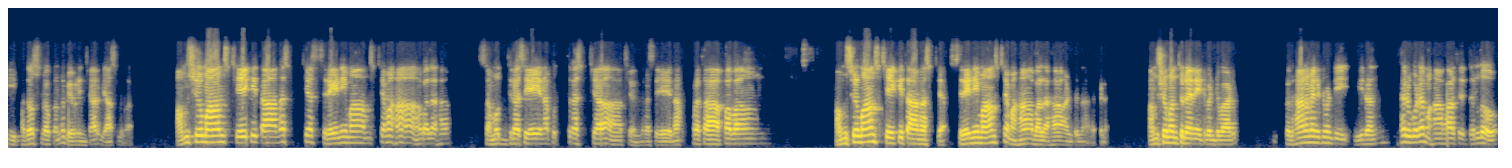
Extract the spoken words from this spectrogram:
ఈ పదో శ్లోకంలో వివరించారు వ్యాసుల వారు. అంశుమాంశ్చేకితానశ్చ శ్రేణిమాంశ్చ మహాబల సముద్రసేన పుత్రశ్చ చంద్రసేన ప్రతాపవాన్. అంశుమాంశ్చేకితానశ్చ శ్రేణిమాంశ్చ మహాబల అంటున్నారు అక్కడ. అంశుమంతుడనేటువంటి వాడు ప్రధానమైనటువంటి వీరందరూ కూడా మహాభారత యుద్ధంలో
